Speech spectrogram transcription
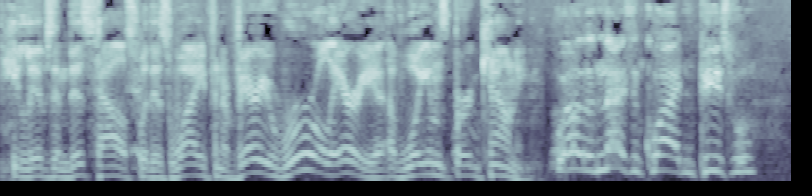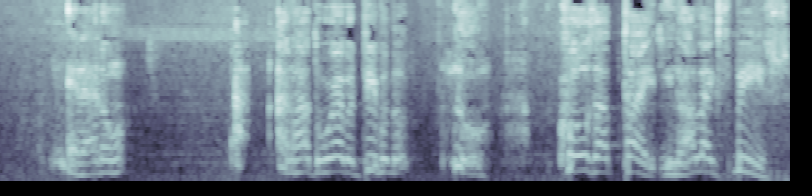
He lives in this house with his wife in a very rural area of Williamsburg County. Well, it's nice and quiet and peaceful, and I don't, I, I don't have to worry about people that, you know, close up tight. You know, I like space.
